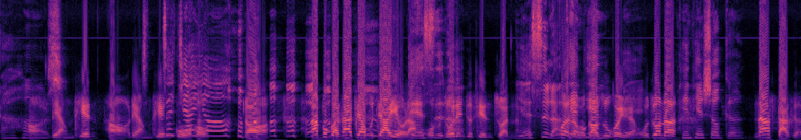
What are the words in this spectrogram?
啊，两天啊，两天过后啊，那不管他加不加油 啦，我们昨天就先赚了，也是了。因为呢，我告诉会员，我说呢，天天收割。纳斯达克。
